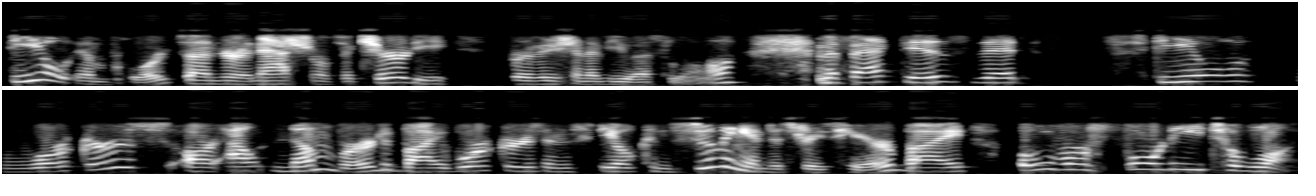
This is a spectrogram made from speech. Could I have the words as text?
steel imports under a national security provision of U.S. law. And the fact is that steel workers are outnumbered by workers in steel consuming industries here by over 40 to 1.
